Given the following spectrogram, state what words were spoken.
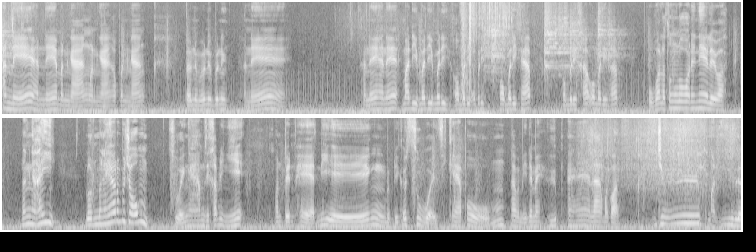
ฮันเน่ฮันเน่มันง้าง มันง้างครับ มันง้าง แป๊บหนึงแป๊บหนึงแป๊บหนึงฮันเน่ฮันเน่ฮันเน่มาดิ มาดิ มาดิออกมาดิออกมาดิออกมาดิครับออกมาดิครับออกมาดิครับ ผมว่าเราต้องรอดแน่ๆเลยว่ะ นั่นไง หล่นมาแล้วท่านผู้ชม สวยงามสิครับอย่างนี้ มันเป็นแผนนี่เอง แบบนี้ก็สวยสิแครับผมลากแบบนี้ได้ไหมฮึบอ่าลากมาก่อนจืบมานี่เล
